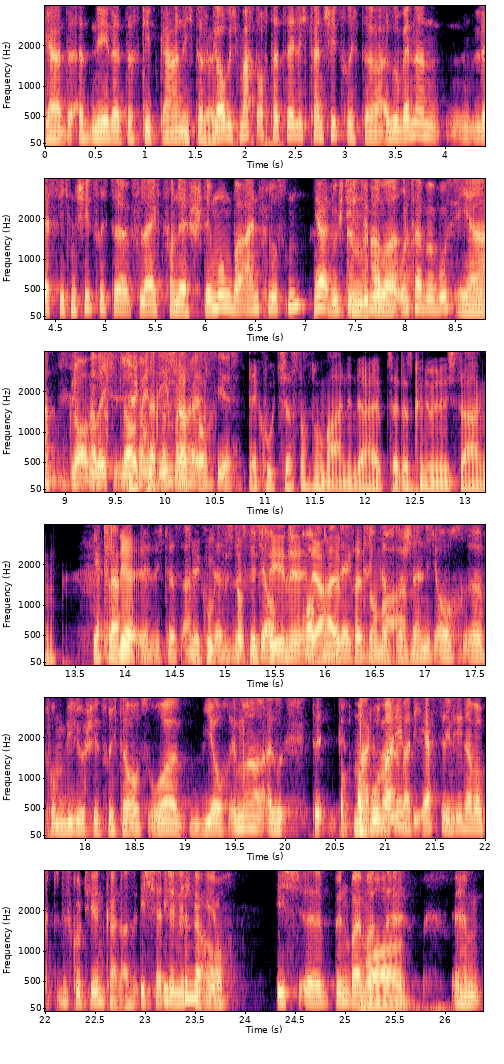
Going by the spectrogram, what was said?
Ja, äh, nee, das, das geht gar nicht. Das, glaube ich, macht auch tatsächlich kein Schiedsrichter. Also wenn, dann lässt sich ein Schiedsrichter vielleicht von der Stimmung beeinflussen. Ja, durch die Ähm, Stimmung aber- unterbewusst, ja, äh, glaube aber ich, ich glaube, dass in das passiert. Der guckt sich das doch nochmal an in der Halbzeit, das können wir nicht sagen. Ja, klar Der- guckt er sich das an. der guckt das, sich das doch die wird ja auch Szene in der besprochen, Halbzeit der kriegt nochmal das an. wahrscheinlich auch äh, vom Videoschiedsrichter aufs Ohr, wie auch immer. Also, d- Ob- mag Obwohl man sein, über die erste Szene aber auch diskutieren kann. Also ich hätte ich nicht finde gegeben. auch. Ich äh, bin bei Boah. Marcel. Ähm,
